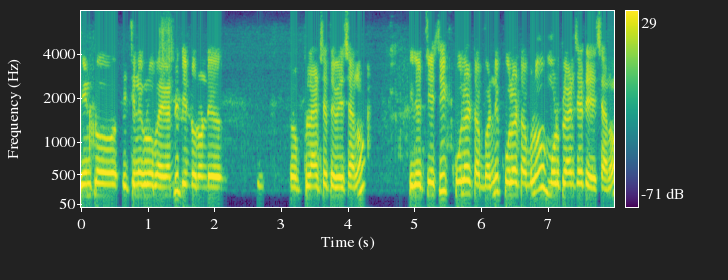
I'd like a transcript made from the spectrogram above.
దీంట్లో ఈ చిన్న గ్రో బ్యాగ్ అంటే దీంట్లో రెండు ప్లాంట్స్ అయితే వేశాను. ఇది వచ్చేసి కూలర్ టబ్ అండి. కూలర్ టబ్లో మూడు ప్లాంట్స్ అయితే వేశాను.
